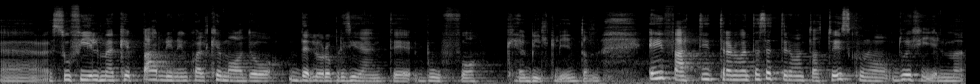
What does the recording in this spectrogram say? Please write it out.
eh, su film che parlino in qualche modo del loro presidente buffo, che è Bill Clinton. E infatti tra 97 e 98 escono due film,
